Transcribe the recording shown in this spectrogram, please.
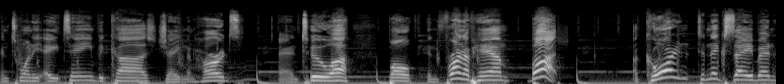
in 2018 because Jalen Hurts and Tua both in front of him. But according to Nick Saban,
